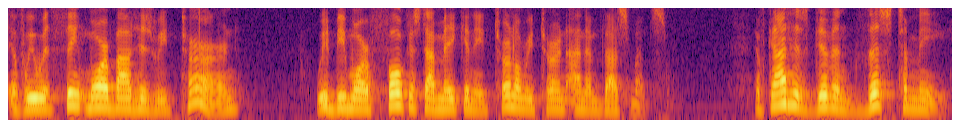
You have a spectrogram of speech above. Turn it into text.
if we would think more about his return, we'd be more focused on making eternal return on investments. If God has given this to me,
